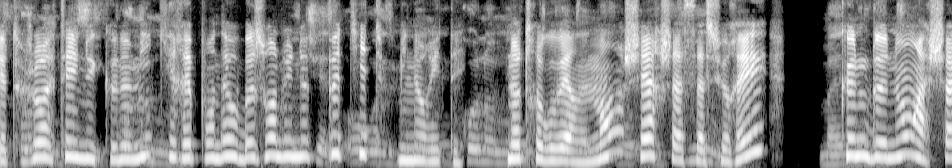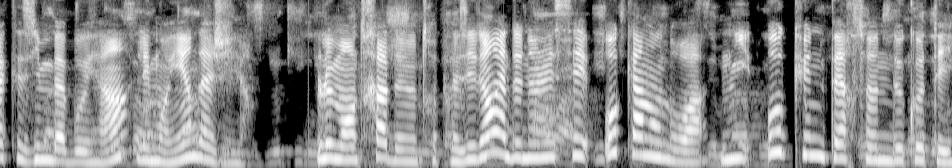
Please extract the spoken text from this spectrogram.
a toujours été une économie qui répondait aux besoins d'une petite minorité. Notre gouvernement cherche à s'assurer que nous donnons à chaque Zimbabwéen les moyens d'agir. Le mantra de notre président est de ne laisser aucun endroit ni aucune personne de côté.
